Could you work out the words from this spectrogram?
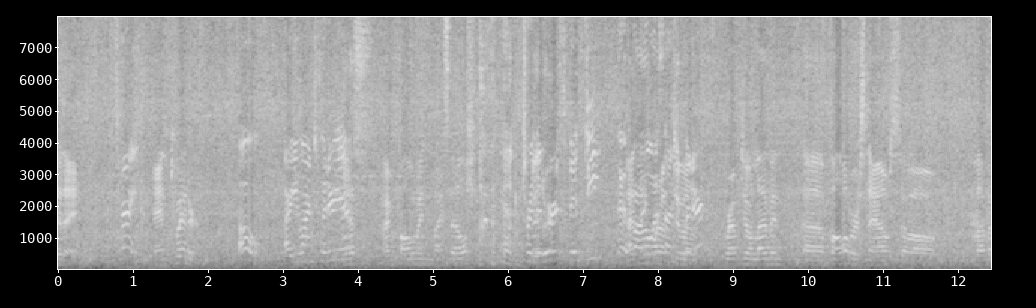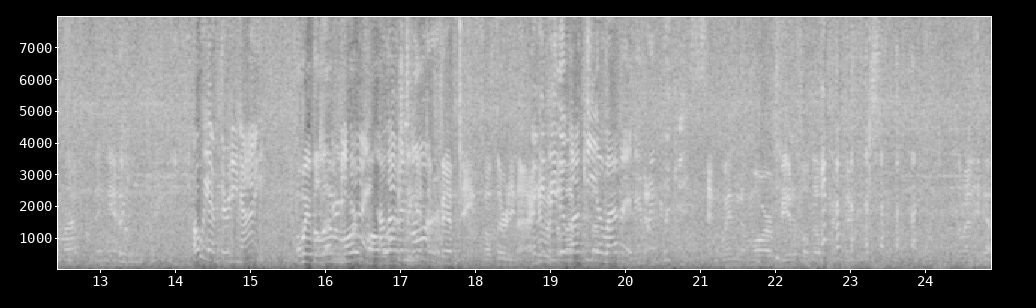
today. That's right. And Twitter. Oh, are you on Twitter yet? Yes, I'm following myself For the Twitter. first 50 that I follow us on Twitter? we're up to 11 uh, followers now, so 11 left. And yeah. Oh, we have 39. Oh, we have 11 more 39, followers 11 to get to 50, so 39. I They it be the 11 lucky something. 11 and Yeah. win cookies. And win the more beautiful double cookies. So, yeah.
